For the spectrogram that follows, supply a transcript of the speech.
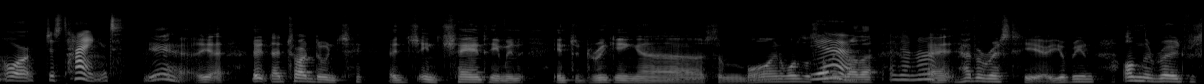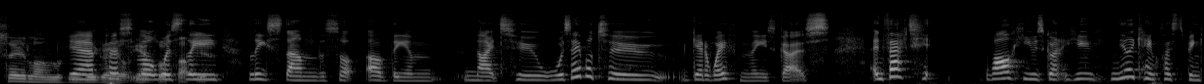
or just hanged. Yeah, yeah. They, they tried to enchant, enchant him in, into drinking uh, some wine, was it Yeah, something or other? I don't know. And have a rest here. You've been on the road for so long looking Yeah, for the grail. Percival yeah, of was stuff, the yeah. least um the sort of the um knights who was able to get away from these guys. In fact, he, while he was going, he nearly came close to being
